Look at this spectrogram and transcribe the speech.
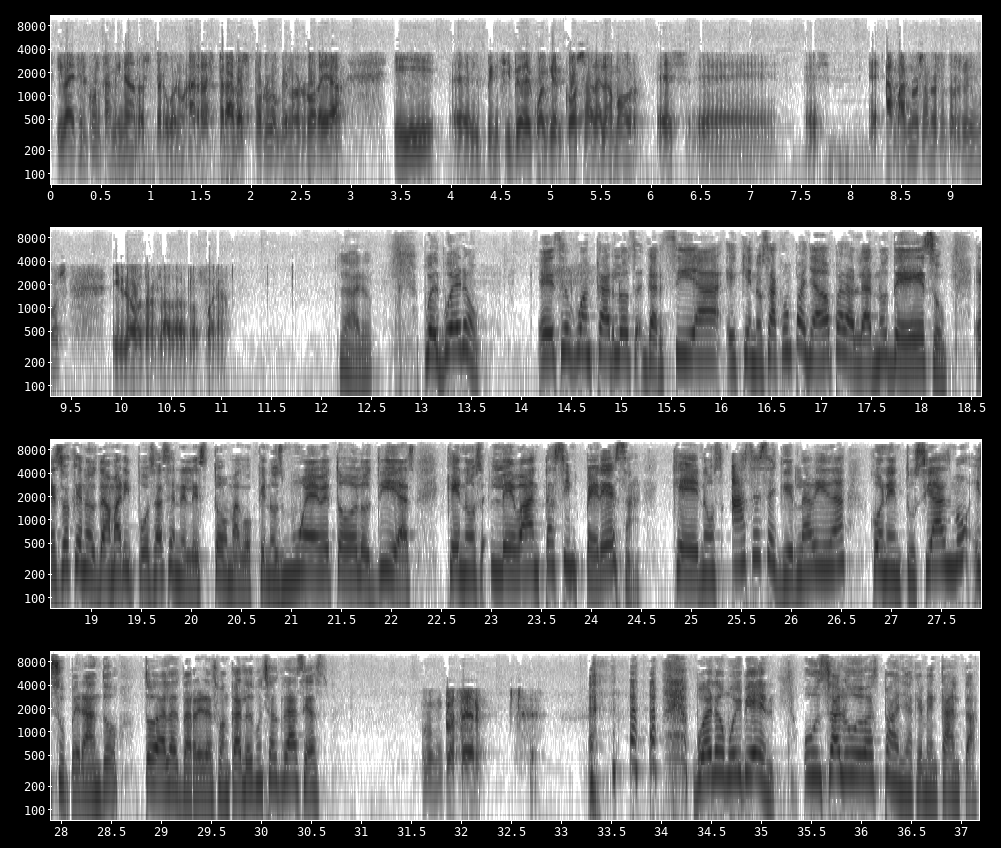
iba a decir contaminados, pero bueno, arrastrados por lo que nos rodea y el principio de cualquier cosa del amor es, es eh, amarnos a nosotros mismos y luego trasladarlo fuera. Claro. Pues bueno, es Juan Carlos García, eh, que nos ha acompañado para hablarnos de eso, eso que nos da mariposas en el estómago, que nos mueve todos los días, que nos levanta sin pereza, que nos hace seguir la vida con entusiasmo y superando todas las barreras. Juan Carlos, muchas gracias. Un placer. bueno, muy bien. Un saludo a España, que me encanta.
